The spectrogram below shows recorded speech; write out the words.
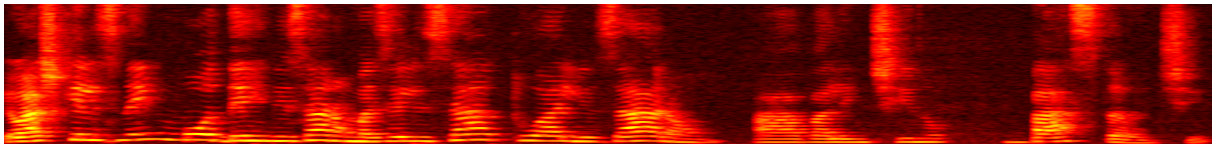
Eu acho que eles nem modernizaram, mas eles atualizaram a Valentino bastante.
